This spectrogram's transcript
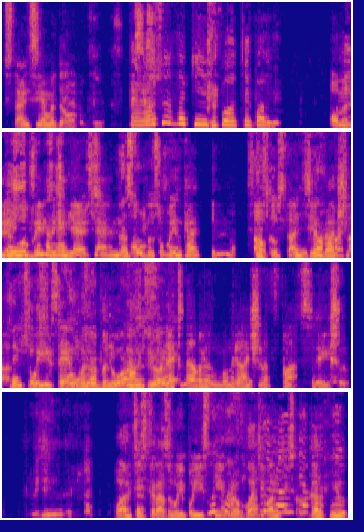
Станція метро. Можна такі фотика? Обережно двері зачиняються. Наступна зупинка. Автостанція Дачна. Please the. Your next Bus Station. Вартість разової поїздки при оплаті банківською карткою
